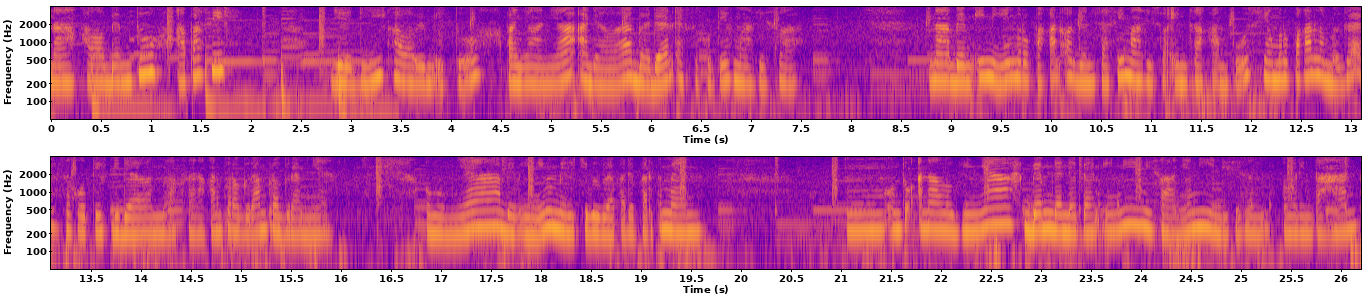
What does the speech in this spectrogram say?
Nah, kalau BEM tuh apa sih? Jadi, kalau BEM itu kepanjangannya adalah Badan Eksekutif Mahasiswa. Nah, BEM ini merupakan organisasi mahasiswa intrakampus yang merupakan lembaga eksekutif di dalam melaksanakan program-programnya. Umumnya BEM ini memiliki beberapa departemen. Hmm, untuk analoginya BEM dan DPM ini misalnya nih di sistem pemerintahan,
